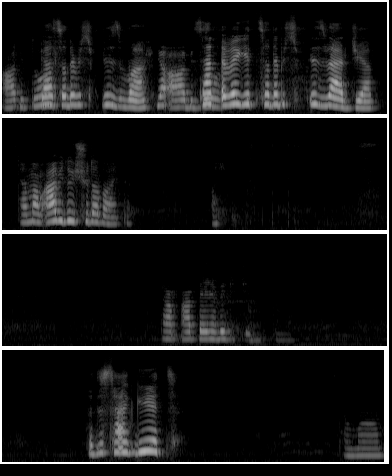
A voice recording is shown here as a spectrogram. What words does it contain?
Abi dur. Gel sana bir sürpriz var. Ya abi Sen dur. eve git sana bir sürpriz vereceğim. Tamam abi dur şu da vardı. Ay. Tamam abi ben eve gidiyorum. Hadi sen git. Tamam.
